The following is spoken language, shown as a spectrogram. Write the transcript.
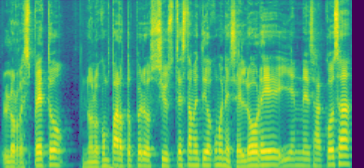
lo respeto, no lo comparto, pero si usted está metido como en ese lore y en esa cosa,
